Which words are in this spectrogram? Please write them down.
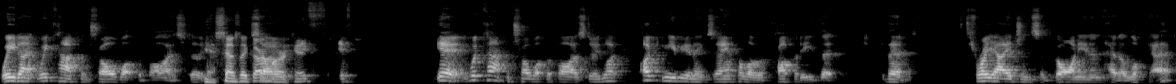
we don't we can't control what the buyers do. Yeah, sounds like so our market. If, if, yeah, we can't control what the buyers do. Like I can give you an example of a property that that three agents have gone in and had a look at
